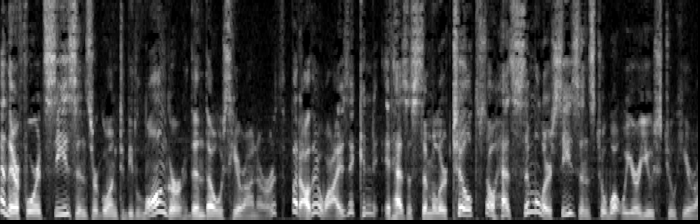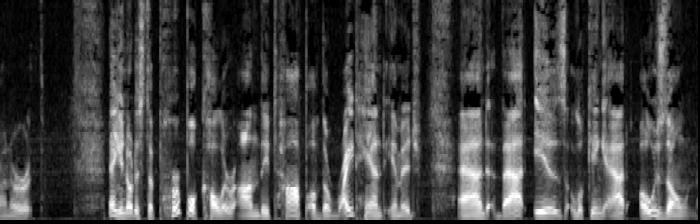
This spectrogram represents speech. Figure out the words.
And therefore its seasons are going to be longer than those here on Earth. But otherwise it can it has a similar tilt. So has similar seasons to what we are used to here on Earth. Now you notice the purple color on the top of the right hand image. And that is looking at ozone.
